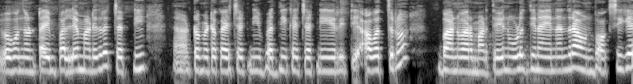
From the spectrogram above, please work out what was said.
ಇವಾಗ ಒಂದೊಂದು ಟೈಮ್ ಪಲ್ಯ ಮಾಡಿದರೆ ಚಟ್ನಿ ಟೊಮೆಟೊ ಕಾಯಿ ಚಟ್ನಿ, ಬದ್ನೆಕಾಯಿ ಚಟ್ನಿ ಈ ರೀತಿ ಅವತ್ತೂ ಭಾನುವಾರ ಮಾಡ್ತೀವಿ. ಇನ್ನು ಉಳಿದ ದಿನ ಏನಂದ್ರೆ ಅವ್ನ ಬಾಕ್ಸಿಗೆ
